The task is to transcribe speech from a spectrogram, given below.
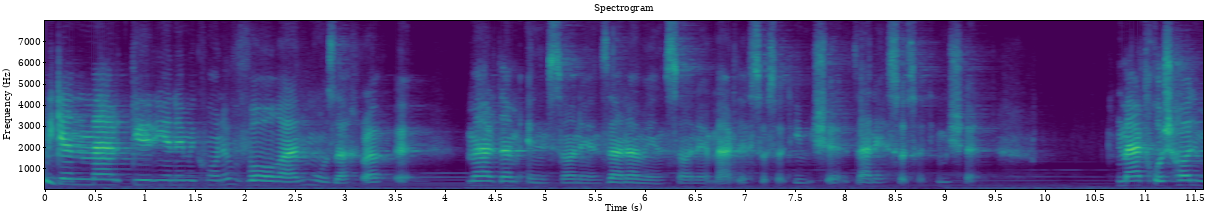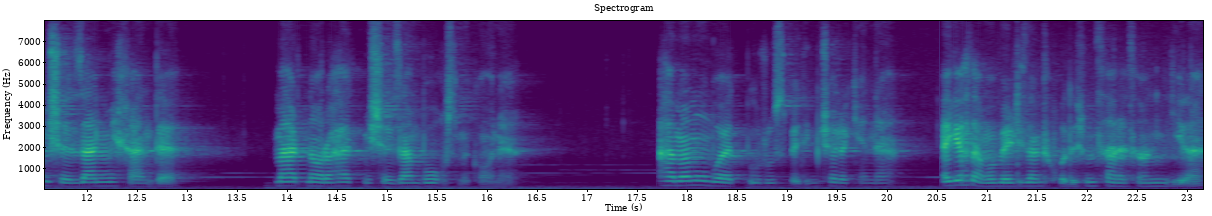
میگن مرد گریه نمی‌کنه واقعا مزخرفه. مردم انسانه زنم انسانه مرد احساساتی میشه زن احساساتی میشه. مرد خوشحال میشه زن میخنده. مرد ناراحت میشه زن بغض می‌کنه. هممون باید بروز بدیم چرا که نه؟ اگه آدم بریزن تو خودشون سرطان می‌گیرن.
